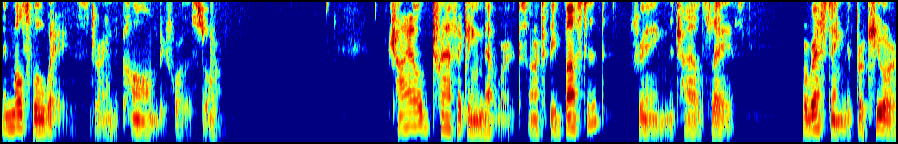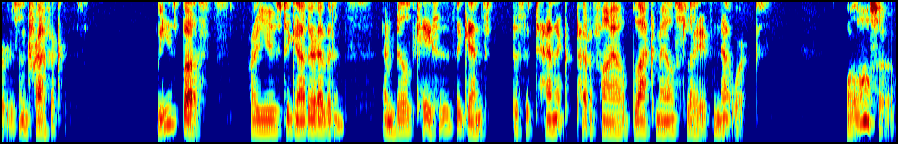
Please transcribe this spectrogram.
in multiple ways during the calm before the storm. Child trafficking networks are to be busted, freeing the child slaves, arresting the procurers and traffickers. These busts are used to gather evidence and build cases against the satanic pedophile blackmail slave networks, while also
